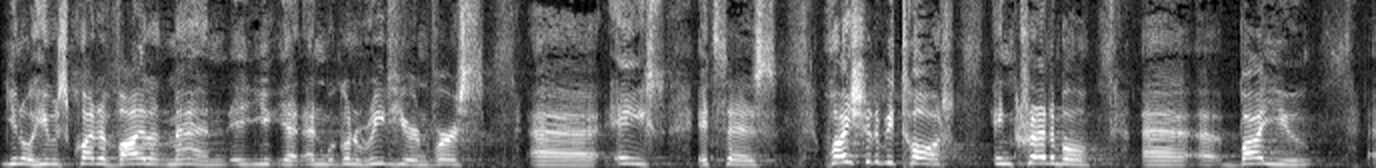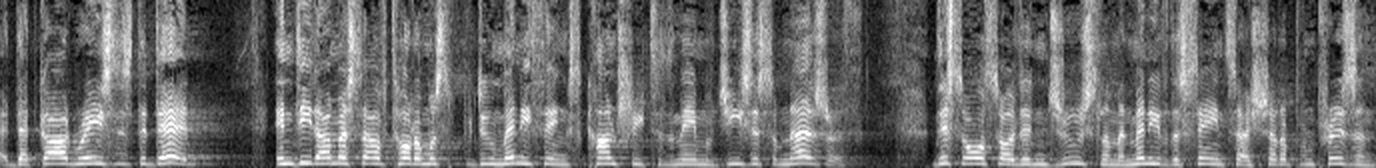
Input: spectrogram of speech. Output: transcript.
you know, he was quite a violent man. And we're going to read here in verse uh, 8, it says, Why should it be taught incredible uh, uh by you uh, that God raises the dead? Indeed, I myself thought I must do many things contrary to the name of Jesus of Nazareth. This also I did in Jerusalem, and many of the saints I shut up in prison,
